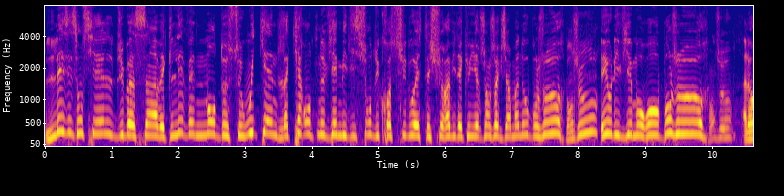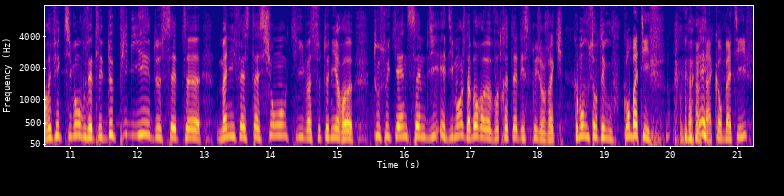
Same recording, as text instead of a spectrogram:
Les essentiels du bassin avec l'événement de ce week-end, la 49e édition du Cross Sud-Ouest. Et je suis ravi d'accueillir Jean-Jacques Germano, bonjour. Bonjour. Et Olivier Moreau, bonjour. Bonjour. Alors effectivement, vous êtes les deux piliers de cette euh, manifestation qui va se tenir euh, tout ce week-end, samedi et dimanche. D'abord, euh, votre état d'esprit, Jean-Jacques. Comment vous sentez-vous? Combatif. Combatif,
